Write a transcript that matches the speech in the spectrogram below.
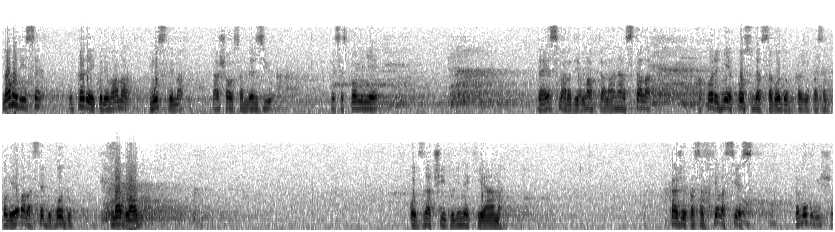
Navodi se u predaji kod imama muslima, našao sam verziju, gdje se spominje da je Esma radijallahu ta'ala stala, a pored nje posuda sa vodom, kaže, pa sam polijevala sebi vodu na glavu, od znači duljine kijama. Kaže, pa sam htjela sjest. Ne mogu više,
